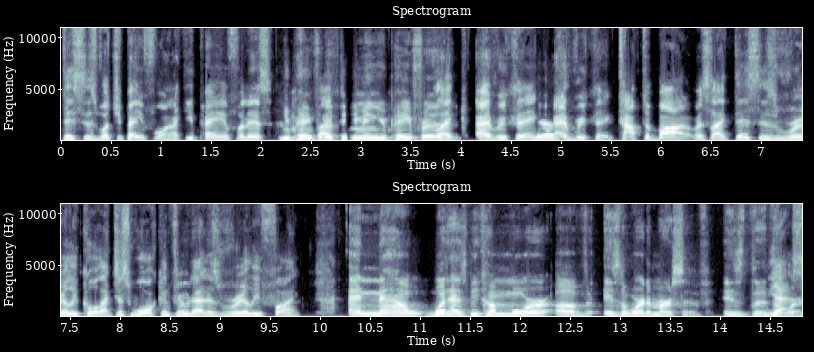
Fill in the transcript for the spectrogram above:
this is what you pay for. Like you're paying for this you pay for Like- the theming you pay for like everything, Yeah. everything, top to bottom. It's like this is really cool. Like just walking through that is really fun. and now what has become more of is the word immersive is the, the word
